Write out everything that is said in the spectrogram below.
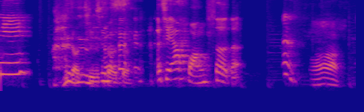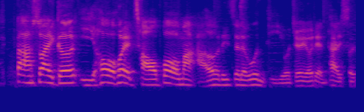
呢。叫金色的，而且要黄色的。嗯哦，大帅哥以后会超爆吗？阿，二弟这个问题，我觉得有点太深，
